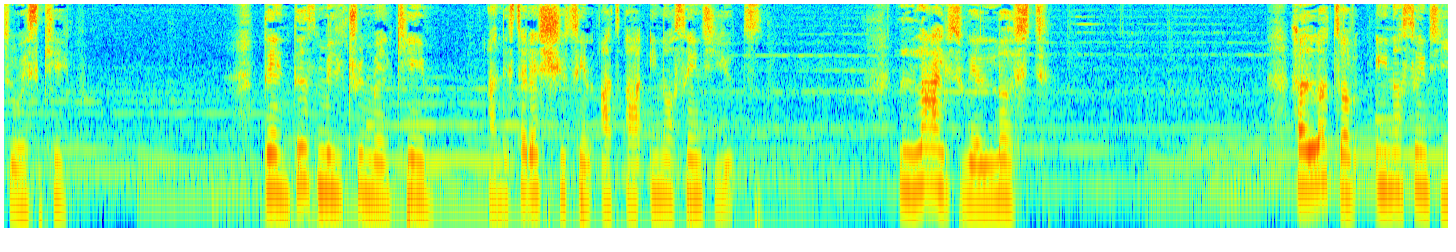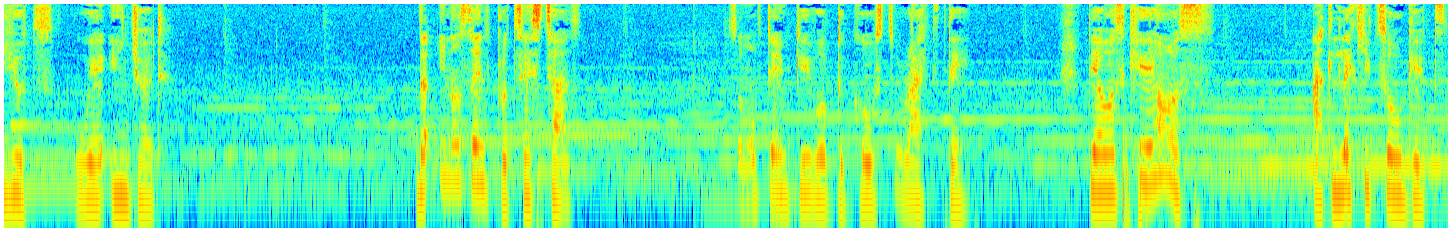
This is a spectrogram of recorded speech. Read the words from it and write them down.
to escape. Then these military men came and they started shooting at our innocent youths. Lives were lost. A lot of innocent youths were injured. The innocent protesters, some of them gave up the ghost right there. There was chaos at Lekki Tollgate,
